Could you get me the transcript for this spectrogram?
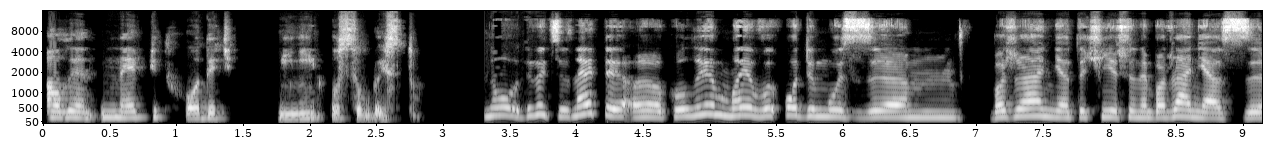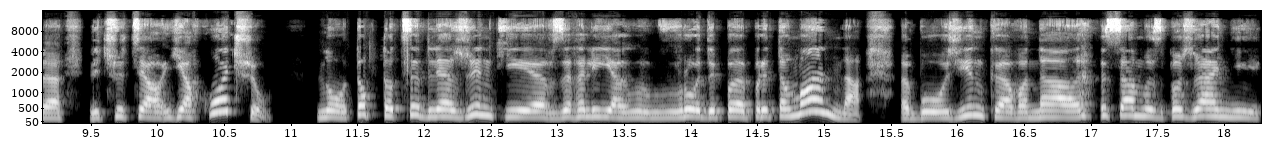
але не підходить мені особисто. Ну, дивіться, знаєте, е, коли ми виходимо з ем, бажання, точніше, не бажання, з е, відчуття я хочу. Ну, тобто, це для жінки взагалі я вроде пе- притаманна, бо жінка вона саме з бажання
